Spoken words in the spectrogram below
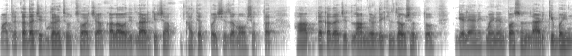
मात्र कदाचित गणेश उत्सवाच्या कालावधीत लाडकीच्या खात्यात पैसे जमा होऊ शकतात. हा हप्ता कदाचित लांबणीवर देखील जाऊ शकतो. गेल्या अनेक महिन्यांपासून लाडकी बहीण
